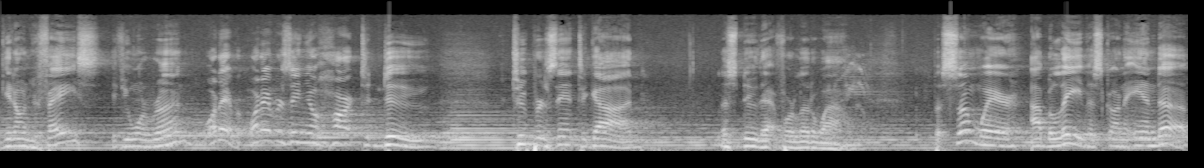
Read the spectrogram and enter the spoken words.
get on your face, if you want to run, whatever, whatever's in your heart to do to present to God, let's do that for a little while. But somewhere, I believe it's going to end up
